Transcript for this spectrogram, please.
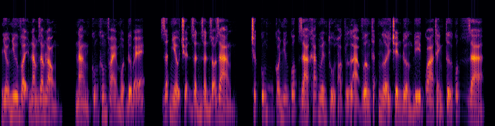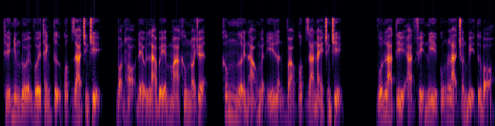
Nhiều như vậy năm giam lỏng, nàng cũng không phải một đứa bé, rất nhiều chuyện dần dần rõ ràng, trước cũng có những quốc gia khác nguyên thủ hoặc là vương thất người trên đường đi qua thánh tử quốc gia, thế nhưng đối với thánh tử quốc gia chính trị, bọn họ đều là bế mà không nói chuyện, không người nào nguyện ý lẫn vào quốc gia này chính trị. Vốn là tỷ ạt phỉ nhi cũng là chuẩn bị từ bỏ.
